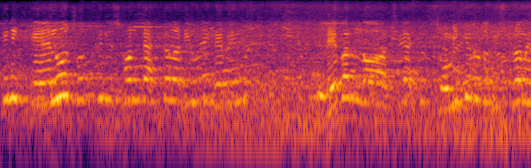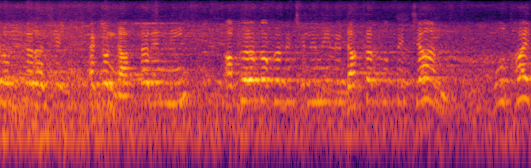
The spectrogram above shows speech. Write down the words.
তিনি কেন ছত্রিশ ঘণ্টা একটানা ডিউটি দেবেন? লেবার ল আছে, একজন শ্রমিকেরও তো বিশ্রামের অধিকার আছে, একজন ডাক্তারের নেই। আপনারা তো আপনাদের ছেলে মেয়েদের ডাক্তার করতে চান, কোথায়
